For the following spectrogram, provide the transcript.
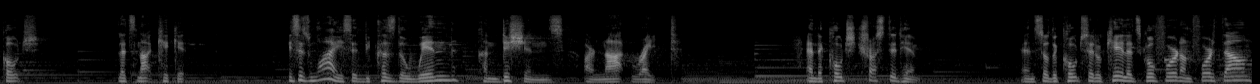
Coach, let's not kick it. He says, Why? He said, Because the wind conditions are not right. And the coach trusted him. And so the coach said, okay, let's go for it on fourth down.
